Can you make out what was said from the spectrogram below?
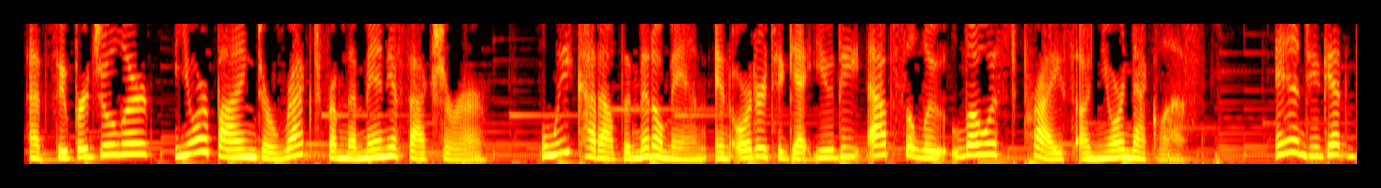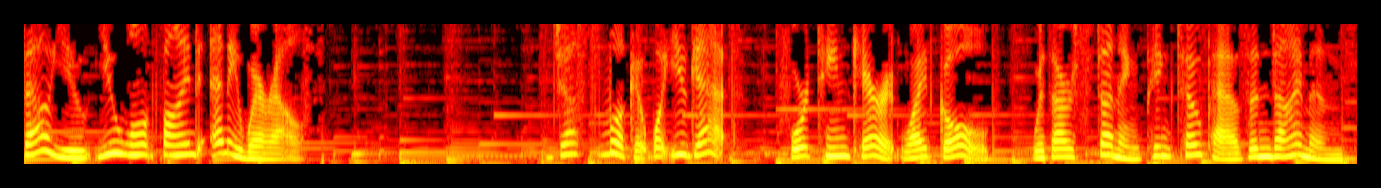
At Super Jeweler, you're buying direct from the manufacturer. We cut out the middleman in order to get you the absolute lowest price on your necklace. And you get value you won't find anywhere else. Just look at what you get 14 karat white gold with our stunning pink topaz and diamonds.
